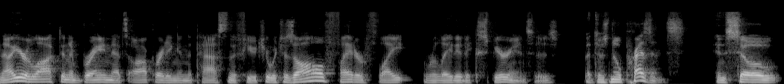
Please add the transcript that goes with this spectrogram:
Now you're locked in a brain that's operating in the past and the future, which is all fight or flight related experiences, but there's no presence. And so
